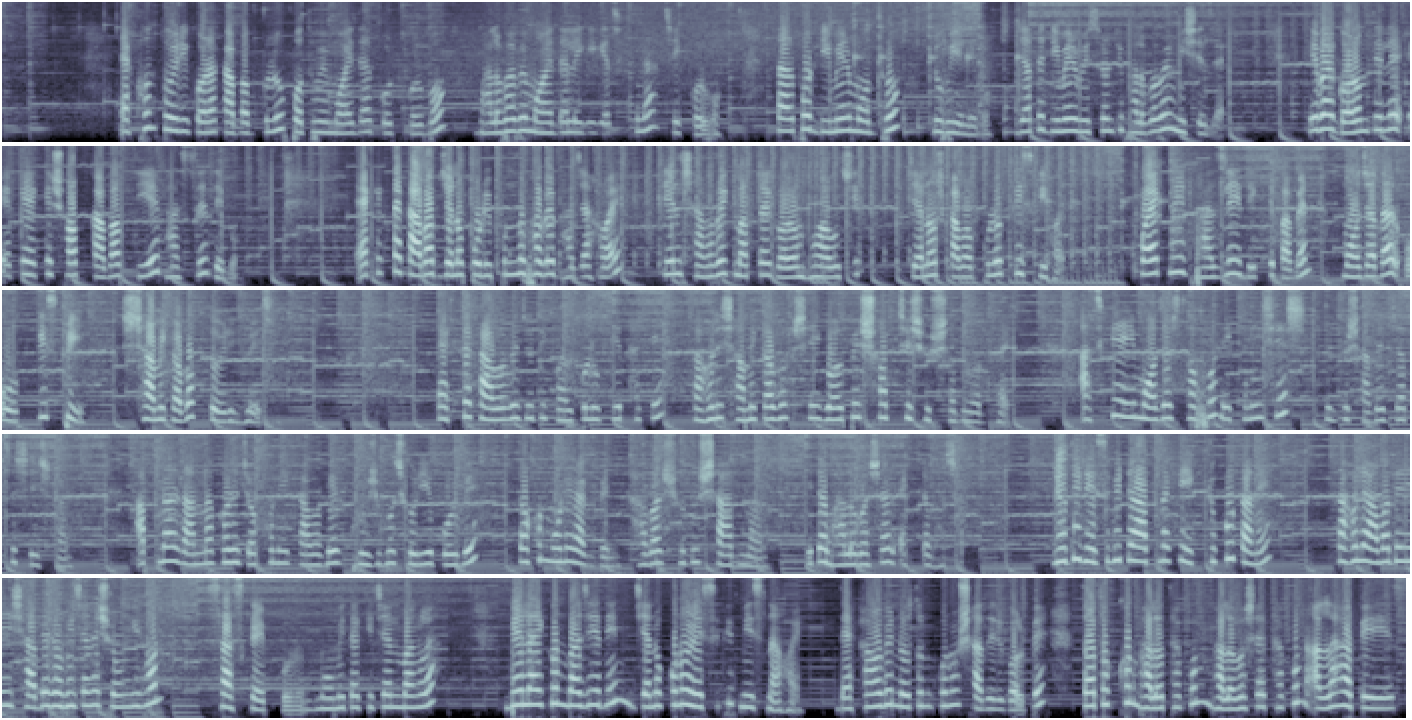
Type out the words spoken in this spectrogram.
এখন তৈরি করা কাবাবগুলো প্রথমে ময়দা কোট করব। ভালোভাবে ময়দা লেগে গেছে কিনা চেক করব। তারপর ডিমের মধ্যে ডুবিয়ে নেব। যাতে ডিমের মিশ্রণটি ভালোভাবে মিশে যায়। এবার গরম তেলে একে একে সব কাবাব দিয়ে ভাজতে দেব। এক একটা কাবাব যেন পরিপূর্ণভাবে ভাজা হয়, তেল স্বাভাবিক মাত্রায় গরম হওয়া উচিত যেন কাবাবগুলো ক্রিস্পি হয়। কয়েক মিনিট ভাজলেই দেখতে পাবেন মজাদার ও ক্রিস্পি স্বামী কাবাব তৈরি হয়েছে। একটা কাবাবে যদি গল্প লুকিয়ে থাকে, তাহলে স্বামী কাবাব সেই গল্পের সবচেয়ে সুস্বাদু অধ্যায়। আজকে এই মজার সফর এখানেই শেষ, কিন্তু স্বাদের যাত্রা শেষ নয় আপনার রান্নাঘরে যখন এই কাবাবের খুশবু ছড়িয়ে পড়বে, তখন মনে রাখবেন, খাবার শুধু স্বাদ নয়, এটা ভালোবাসার একটা ভাষা। যদি রেসিপিটা আপনাকে একটুকু টানে, তাহলে আমাদের এই স্বাদের অভিযানে সঙ্গী হন, সাবস্ক্রাইব করুন Mamita kitchen Bangla. Bell icon বাজিয়ে দিন, যেন কোনো রেসিপি মিস না হয়। দেখা হবে নতুন কোনো স্বাদের গল্পে। ততক্ষণ ভালো থাকুন ভালোবাসায় থাকুন। আল্লাহ হাফেজ।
